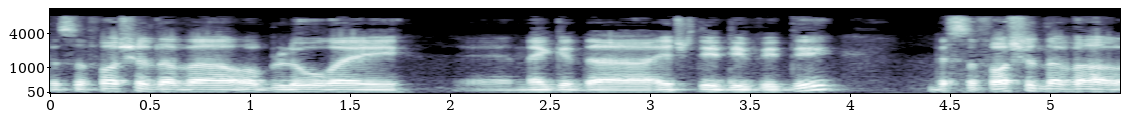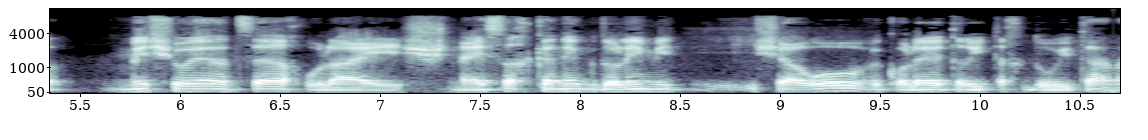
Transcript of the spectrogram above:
בסופו של דבר, או בלו-ריי אה, נגד ה-HD DVD. בסופו של דבר מישהו ינצח, אולי שני שחקנים גדולים יישארו וכל היתר יתאחדו איתם,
